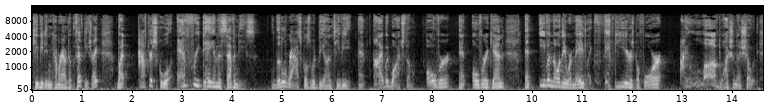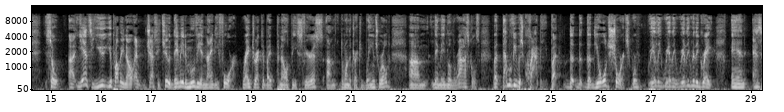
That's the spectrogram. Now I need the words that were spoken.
TV didn't come around until the 50s, right? But after school, every day in the 70s, Little Rascals would be on TV, and I would watch them over and over again. And even though they were made like 50 years before, I loved watching this show. So, uh, Yancey, you, you probably know, and Jesse too, they made a movie in 94, right? Directed by Penelope Spheeris, um, the one that directed Wayne's World. Um, they made Little Rascals. But that movie was crappy. But the, the, the, old shorts were really, really, really, really great. And as,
